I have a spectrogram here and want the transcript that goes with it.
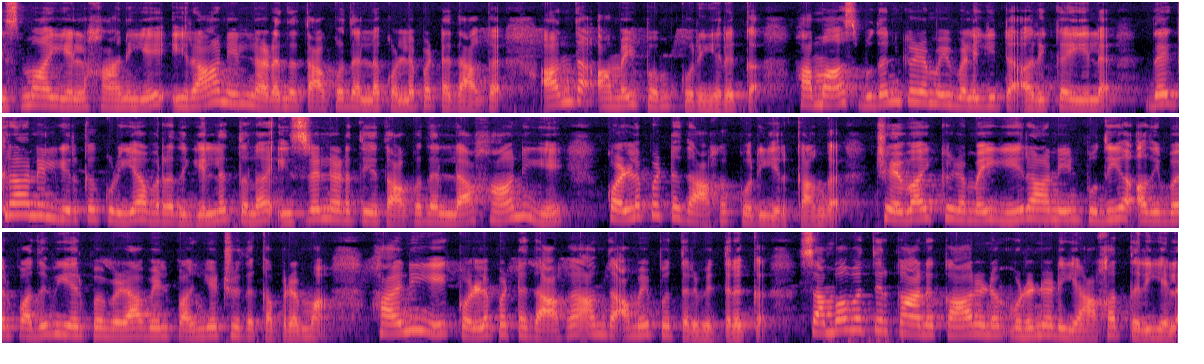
இஸ்மாயில் ஹானியே ஈரானில் நடந்த தாக்குதலில் கொல்லப்பட்டதாக அந்த அமைப்பும் கூறியிருக்கு. ஹமாஸ் புதன்கிழமை வெளியிட்ட அறிக்கையில் தெஹ்ரானில் இருக்கக்கூடிய அவரது இல்லத்தில் இஸ்ரேல் நடத்திய தாக்குதலில் ஹானியே கொல்லப்பட்டதாக கூறியிருக்காங்க. செவ்வாய்க்கிழமை ஈரானின் புதிய அதிபர் பதவியேற்பு விழாவில் பங்கேற்றதுக்கு அப்புறமா ஹனியை கொல்லப்பட்டதாக அந்த அமைப்பு தெரிவித்திருக்கு. சம்பவத்திற்கான காரணம் உடனடியாக தெரியல.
